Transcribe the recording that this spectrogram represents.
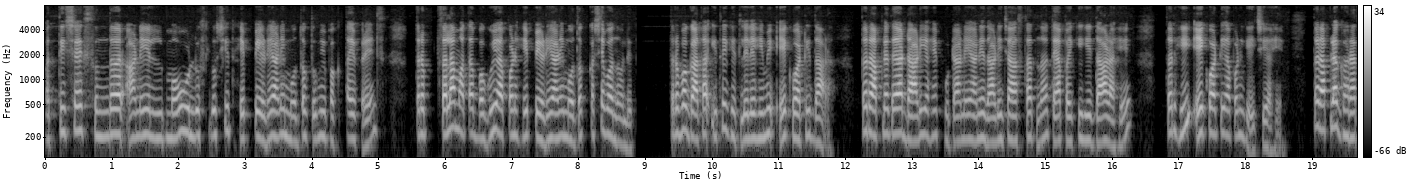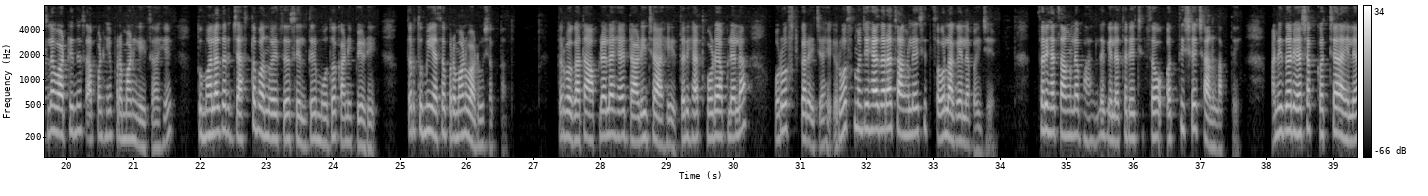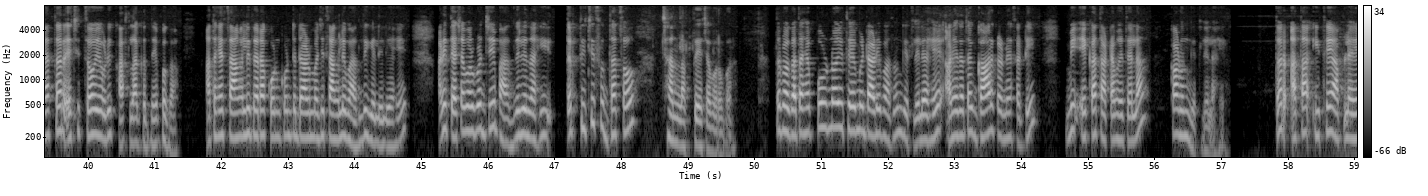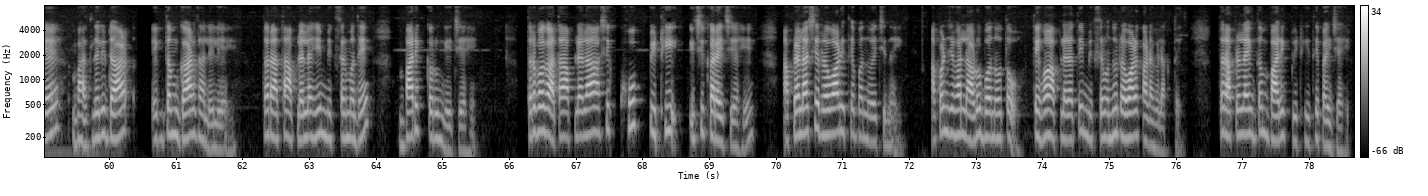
अतिशय सुंदर आणि मऊ लुसलुशीत हे पेढे आणि मोदक तुम्ही बघताय फ्रेंड्स. तर चला मग आता बघूया आपण हे पेढे आणि मोदक कसे बनवलेत. तर बघ आता इथे घेतलेले ही मी एक वाटी डाळ. तर आपल्या त्या डाळी आहे फुटाणे आणि डाळी ज्या असतात ना त्यापैकी ही डाळ आहे. तर ही एक वाटी आपण घ्यायची आहे. तर आपल्या घरातल्या वाटीनेच आपण हे प्रमाण घ्यायचं आहे. तुम्हाला जर जास्त बनवायचं असेल तर मोदक आणि पेढे तर तुम्ही याचं प्रमाण वाढवू शकतात. तर बघा आता आपल्याला ह्या डाळी ज्या आहे तर ह्या थोड्या आपल्याला रोस्ट करायच्या आहे. रोस्ट म्हणजे ह्या जरा चांगल्या अशी चव लागायला पाहिजे. जर ह्या चांगल्या भाजल्या गेल्या तर याची चव अतिशय छान लागते आणि जर ह्याच्या कच्च्या राहिल्या तर याची चव एवढी खास लागत नाही बघा. आता हे चांगली जरा कोणकोणती डाळ माझी चांगली भाजली गेलेली आहे आणि त्याच्याबरोबर जी भाजलेली नाही तर तिची सुद्धा चव छान लागते याच्याबरोबर. तर बघा आता ह्या पूर्ण इथे मी डाळी भाजून घेतलेली आहे आणि आता ते गार करण्यासाठी मी एका ताटामध्ये त्याला काढून घेतलेलं आहे. तर आता इथे आपल्या हे भाजलेली डाळ एकदम गार झालेली आहे. तर आता आपल्याला ही मिक्सरमध्ये बारीक करून घ्यायची आहे. तर बघा आता आपल्याला अशी खूप पिठी हिची करायची आहे. आपल्याला अशी रवाळ इथे बनवायची नाही. आपण जेव्हा लाडू बनवतो तेव्हा आपल्याला ते मिक्सरमधून रवाळ काढावी लागते. तर आपल्याला एकदम बारीक पिठी इथे पाहिजे आहे.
